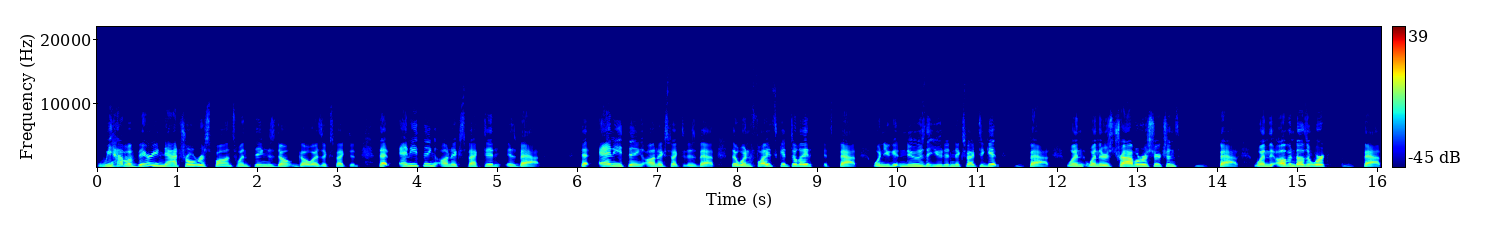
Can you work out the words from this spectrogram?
we have a very natural response when things don't go as expected. That anything unexpected is bad that anything unexpected is bad. That when flights get delayed, it's bad. When you get news that you didn't expect to get, bad. When when there's travel restrictions, bad. When the oven doesn't work, bad.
